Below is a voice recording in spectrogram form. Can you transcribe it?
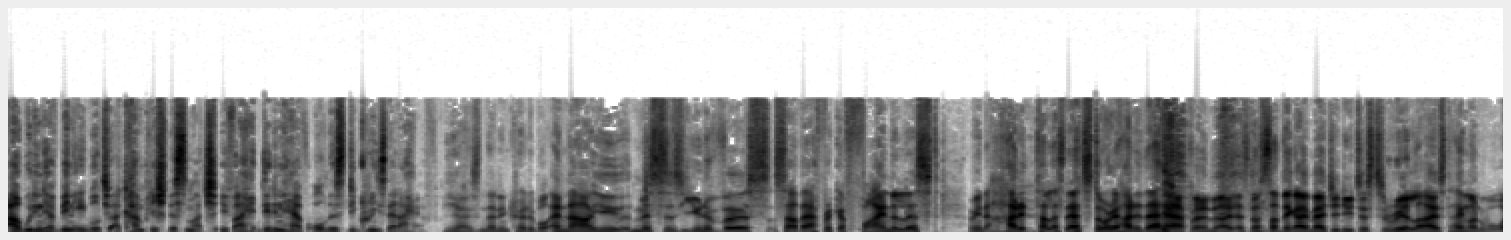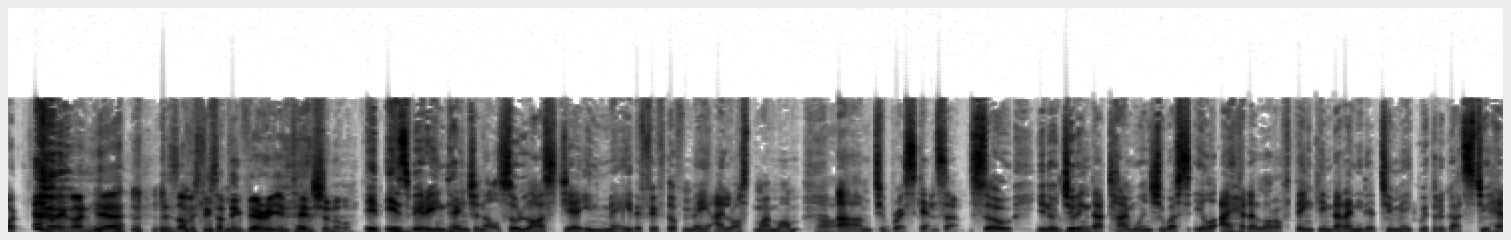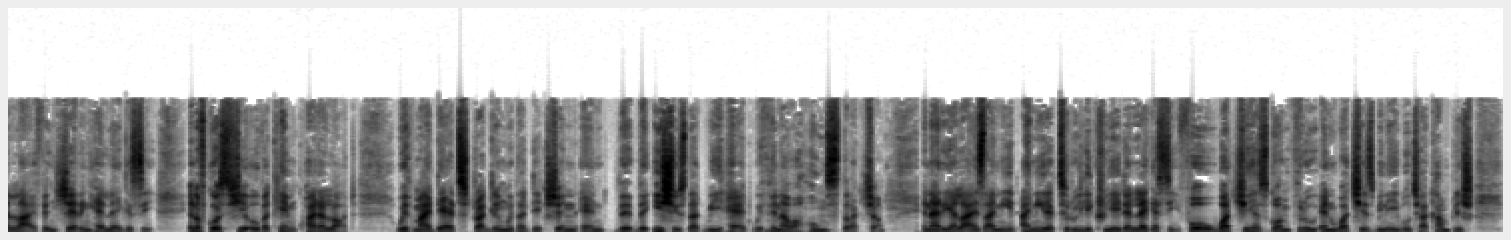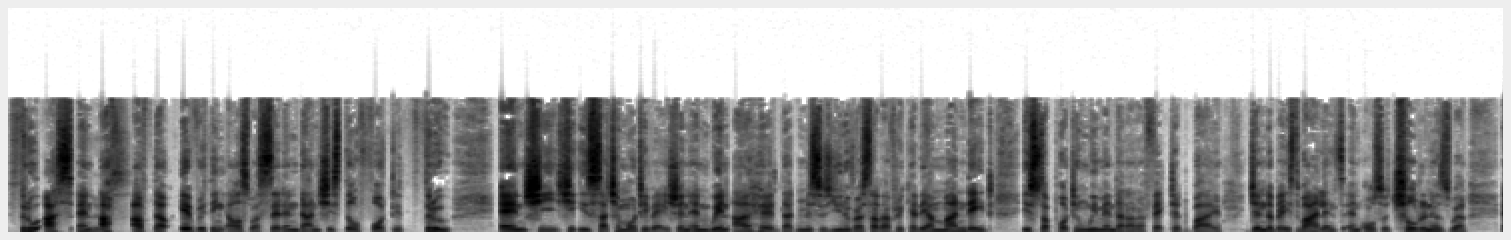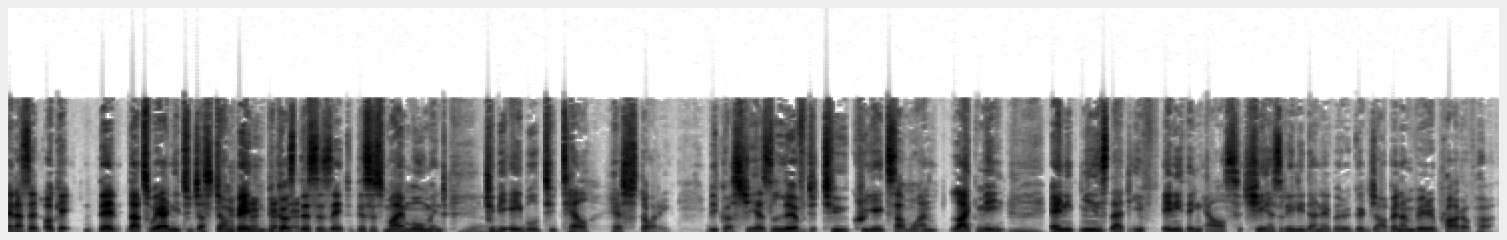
I wouldn't have been able to accomplish this much if I didn't have all these degrees that I have. Yeah, isn't that incredible? And now you, Mrs. Universe South Africa finalist. I mean, how did tell us that story? How did that happen? I, it's not something I imagine you just realized. Hang on, what's going on here? this is obviously something very intentional. It is very intentional. So last year in May, the 5th of May, I lost my mom Ah. um, to breast cancer. So, you know, during that time when she was ill, I had a lot of thinking that I needed to make with regards to her life and sharing her legacy. And of course, she overcame quite a lot with my dad struggling with addiction and the, the issues that we had within our home structure. And I realized realized I need I needed to really create a legacy for what she has gone through and what she has been able to accomplish through us. And Yes. af- after everything else was said and done, she still fought it through, and she she is such a motivation. Mm. And when I heard that Mrs. Universe South Africa, their mandate is supporting women that are affected by gender-based violence and also children as well, and I said, okay, then that's where I need to just jump in because this is it. This is my moment to be able to tell her story because she has lived to create someone like me. And it means that if anything else, she has really done a very good job. And I'm very proud of her.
